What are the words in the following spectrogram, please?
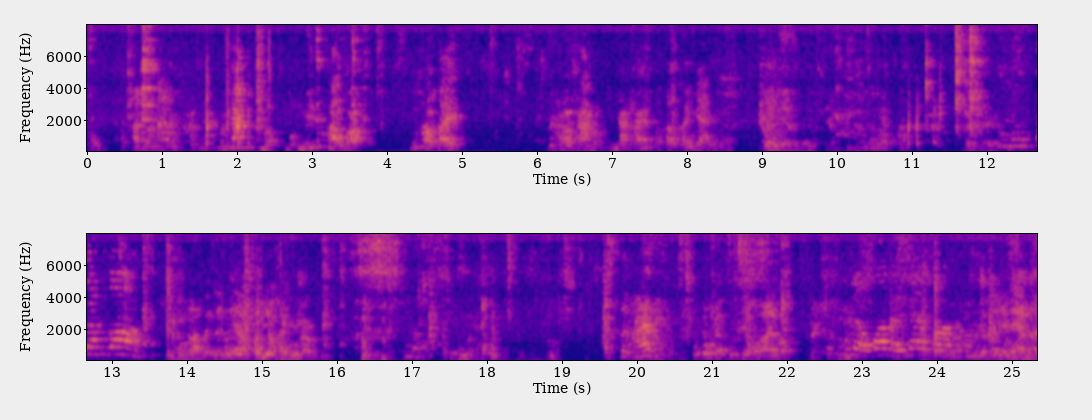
เอาเอาทานข้าวหน้ามันนั่งมึกมึกมิ้นเขาบ่มึงเขาใส่เป็นเขากลางมึกยักษ์ใส่แล้วเอาไข่ย้ายเลยนะเดี๋ยวต้องรอไปเอื้อนแก็เดี๋ยวไข่เนี่ยไม่ต้องเรียกดูเดียวอะไรหรอกเดี๋ยวก็อย่าแน่มา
